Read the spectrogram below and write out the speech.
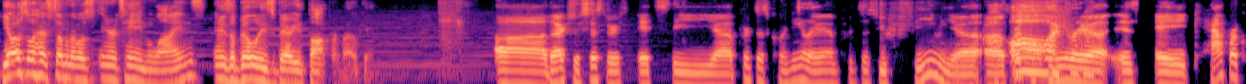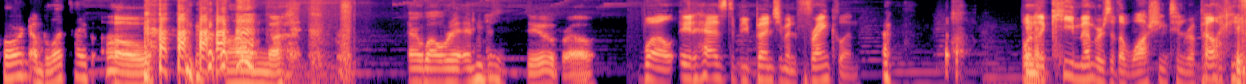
He also has some of the most entertaining lines, and his ability is very thought provoking. Uh, they're actually sisters. It's the uh, Princess Cornelia and Princess Euphemia. Uh, Princess Oh, Cornelia is a Capricorn, a blood type O. um, They're well written. do bro. Well, it has to be Benjamin Franklin, one of the key members of the Washington Rebellion.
